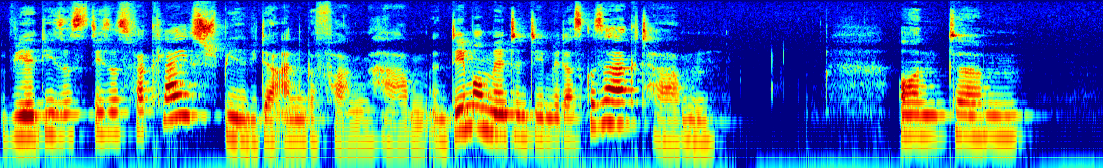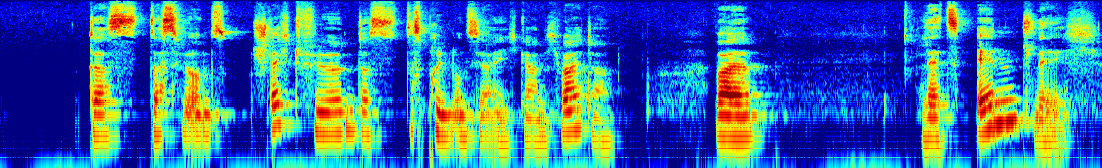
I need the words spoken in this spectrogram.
wir dieses, dieses Vergleichsspiel wieder angefangen haben, in dem Moment, in dem wir das gesagt haben. Und ähm, dass, dass wir uns schlecht fühlen, das, das bringt uns ja eigentlich gar nicht weiter. Weil letztendlich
